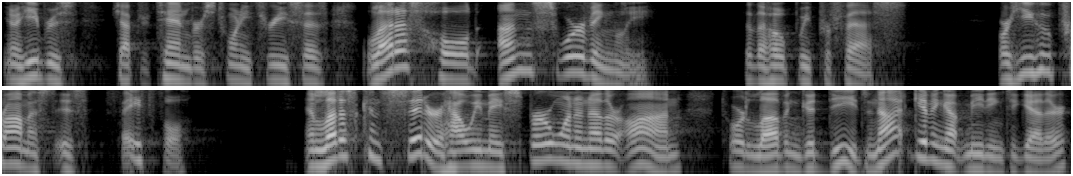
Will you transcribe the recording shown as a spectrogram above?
You know, Hebrews chapter 10, verse 23 says, Let us hold unswervingly to the hope we profess. For he who promised is faithful. And let us consider how we may spur one another on toward love and good deeds, not giving up meeting together,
